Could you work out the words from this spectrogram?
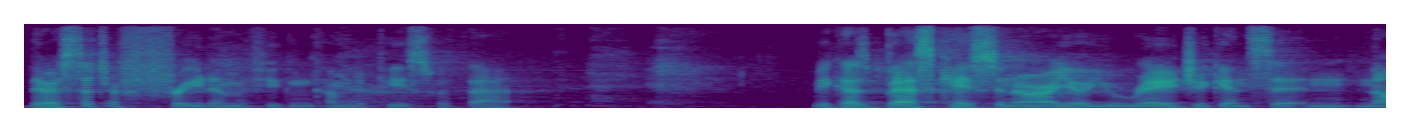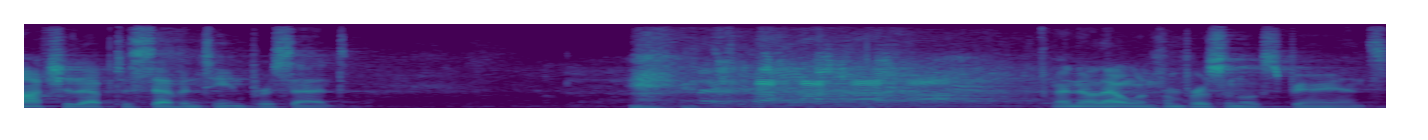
There's such a freedom if you can come to peace with that. Because, best case scenario, you rage against it and notch it up to 17%. I know that one from personal experience.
